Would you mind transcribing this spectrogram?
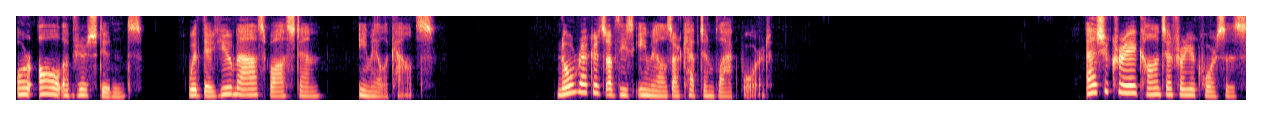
or all of your students with their UMass Boston email accounts. No records of these emails are kept in Blackboard. As you create content for your courses,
